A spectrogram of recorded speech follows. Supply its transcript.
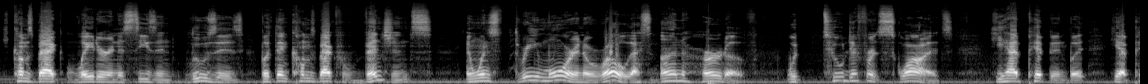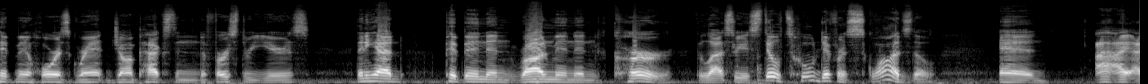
He comes back later in the season, loses, but then comes back for vengeance and wins three more in a row. That's unheard of with two different squads. He had Pippen, but he had Pippen, Horace Grant, John Paxson the first three years. Then he had Pippen and Rodman and Kerr the last three years. Still two different squads though. And I, I,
